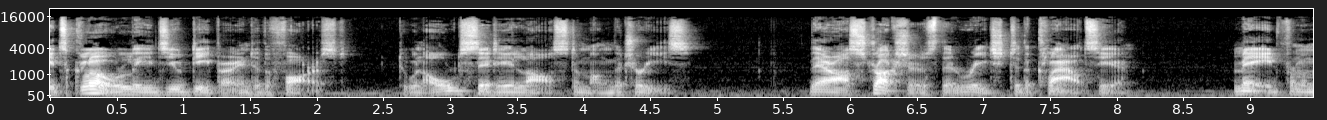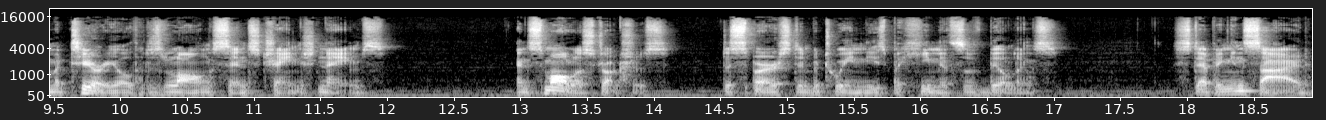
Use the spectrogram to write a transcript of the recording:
Its glow leads you deeper into the forest, to an old city lost among the trees. There are structures that reach to the clouds here, made from a material that has long since changed names, and smaller structures dispersed in between these behemoths of buildings. Stepping inside,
